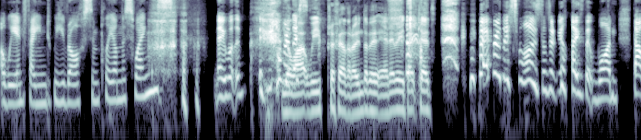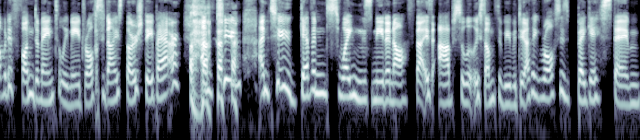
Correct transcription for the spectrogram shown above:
away and find wee Ross and play on the swings. now, what the you know this, we prefer the roundabout anyway, that kid. whoever this was doesn't realise that one that would have fundamentally made Ross and I's Thursday better, and two, and two, given swings near enough, that is absolutely something we would do. I think Ross's biggest um,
